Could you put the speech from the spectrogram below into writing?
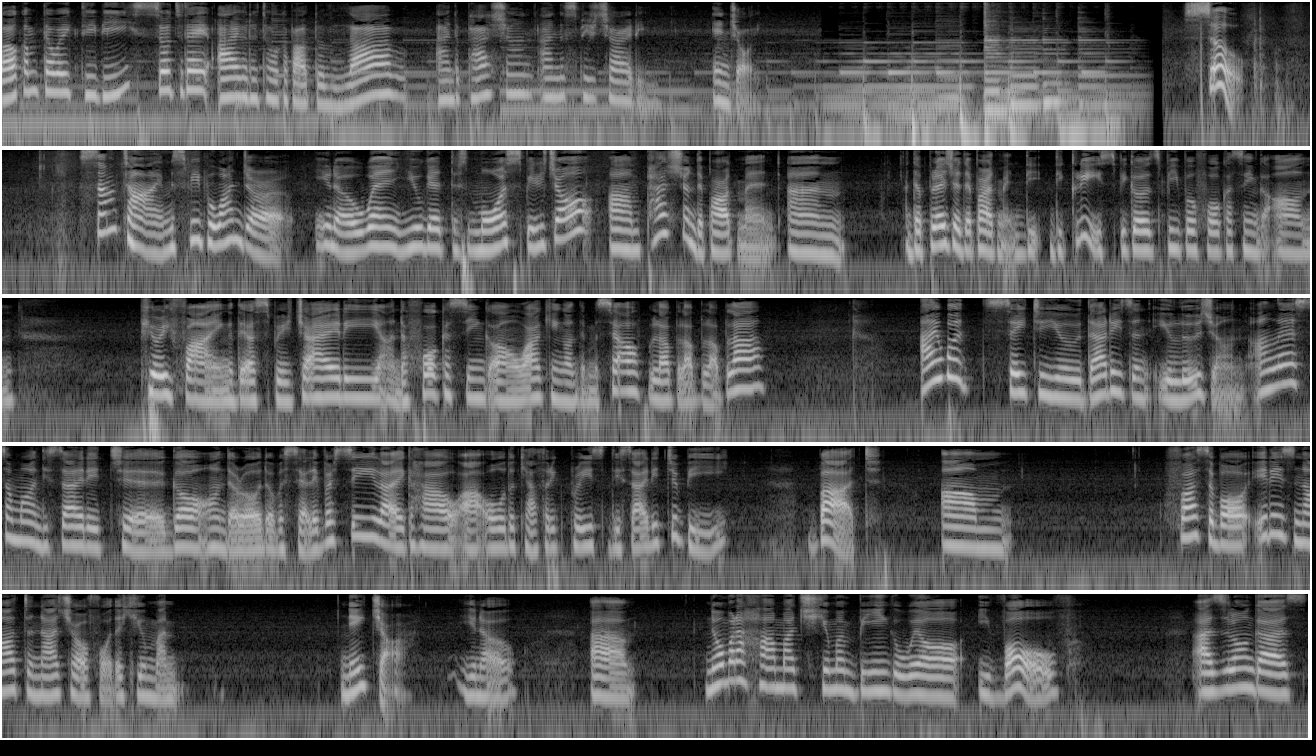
welcome to Awake TV. So today I'm going to talk about the love and the passion and the spirituality. Enjoy. So sometimes people wonder, you know, when you get this more spiritual, um, passion department and the pleasure department de- decrease because people focusing on purifying their spirituality and focusing on working on themselves, blah, blah, blah, blah. I would say to you that is an illusion unless someone decided to go on the road of celibacy, like how our old Catholic priests decided to be. But, um, first of all, it is not natural for the human nature you know um, no matter how much human being will evolve as long as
